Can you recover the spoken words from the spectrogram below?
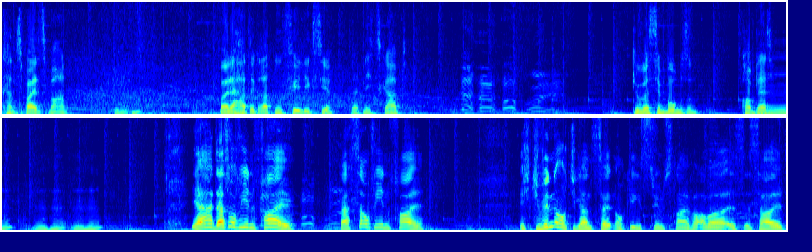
Kannst beides machen. Weil er hatte gerade nur Felix hier. Der hat nichts gehabt. Du wirst den bumsen. Komplett. Ja, das auf jeden Fall. Das auf jeden Fall. Ich gewinne auch die ganze Zeit noch gegen Stream Sniper, aber es ist halt.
